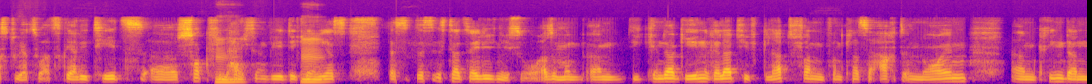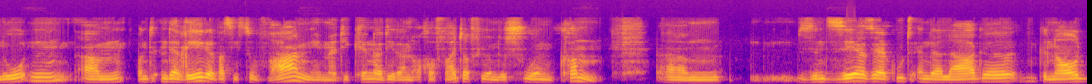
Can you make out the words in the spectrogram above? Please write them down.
was du jetzt so als Realitätsschock mhm. vielleicht irgendwie deklarierst, mhm. das, das ist tatsächlich nicht so. Also man, ähm, die Kinder gehen relativ glatt von, von Klasse 8 in 9, ähm, kriegen dann Noten ähm, und in der Regel, was ich so wahrnehme, die Kinder, die dann auch auf weiterführende Schulen kommen, ähm, sind sehr, sehr gut in der Lage, genau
